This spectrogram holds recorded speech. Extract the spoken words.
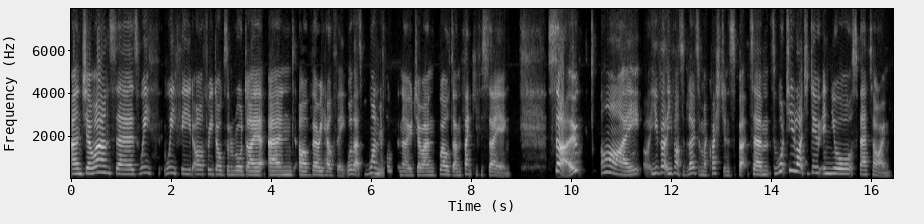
And Joanne says we we feed our three dogs on a raw diet and are very healthy. Well, that's mm-hmm. wonderful mm-hmm. to know, Joanne. Well done. Thank you for saying. So I you've you've answered loads of my questions, but um, so what do you like to do in your spare time?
